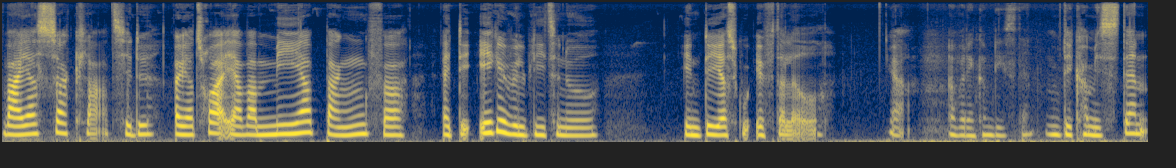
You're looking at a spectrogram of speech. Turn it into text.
var jeg så klar til det. Og jeg tror, jeg var mere bange for, at det ikke ville blive til noget, end det, jeg skulle efterlade. Ja. Og hvordan kom det i stand? Det kom i stand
